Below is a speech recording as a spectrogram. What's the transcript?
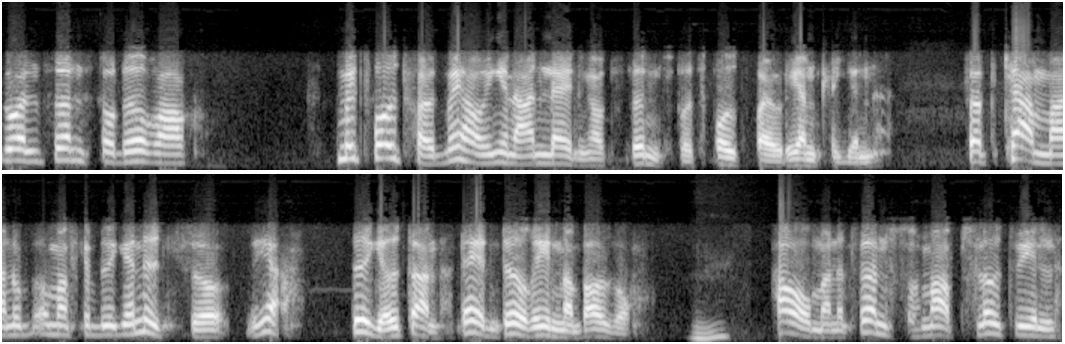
golv, fönster, dörrar. Mitt sprutförråd, vi har ingen anledning att ha ett fönster på ett sprutförråd egentligen. Så att kan man, om man ska bygga nytt så, ja, bygga utan. Det är en dörr in man behöver. Mm. Har man ett fönster som absolut vill,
